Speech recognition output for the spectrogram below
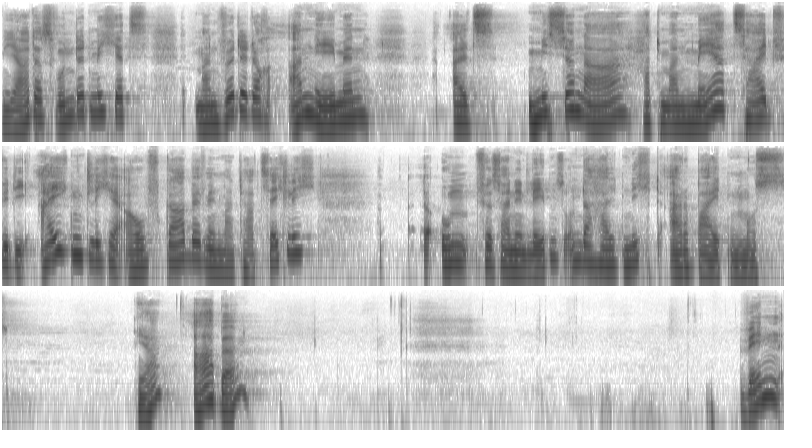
Ja, das wundert mich jetzt. Man würde doch annehmen, als Missionar hat man mehr Zeit für die eigentliche Aufgabe, wenn man tatsächlich äh, um für seinen Lebensunterhalt nicht arbeiten muss. Ja, aber wenn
